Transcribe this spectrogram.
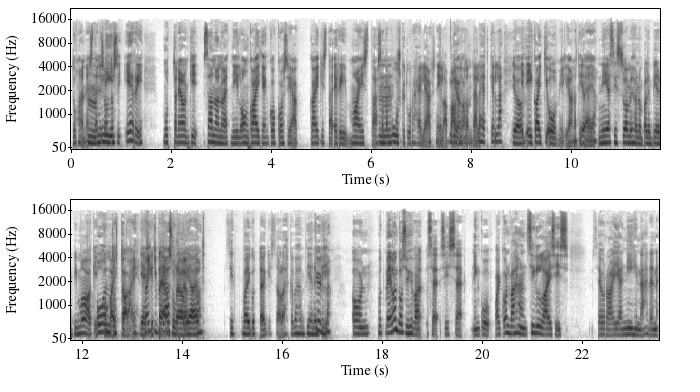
tuhannesta, mm, niin se on niin. tosi eri. Mutta ne onkin sanonut, että niillä on kaiken kokoisia kaikista eri maista. 160 urheilijaksi niillä Joo. nyt on tällä hetkellä. Että ei kaikki ole miljoonatileja. Ja, niin ja siis Suomihan on paljon pienempi maakin On, kuin vaikka kai. Kaikki pitää Australia, suhteuttaa. että sit vaikuttajakin saa olla ehkä vähän pienempi. Kyllä. On, mutta meillä on tosi hyvä se, siis se niinku, vaikka on vähän sillai siis seuraajia niihin nähden,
